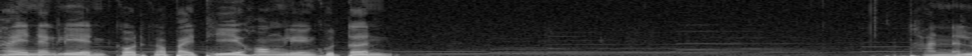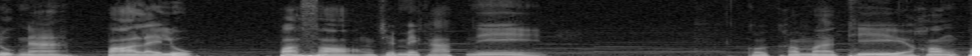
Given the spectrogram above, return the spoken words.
ให้นักเรียนกดเข้าไปที่ห้องเรียนครูเติลทันนะลูกนะปออะไรลูกป .2 ใช่ไหมครับ นี่ กดเข้ามาที่ห้องป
